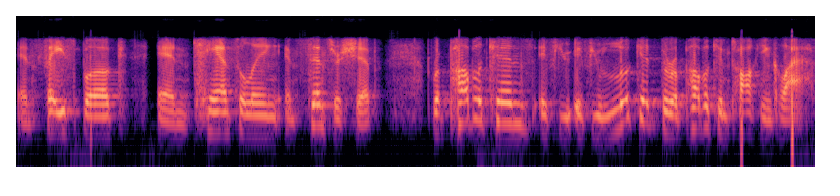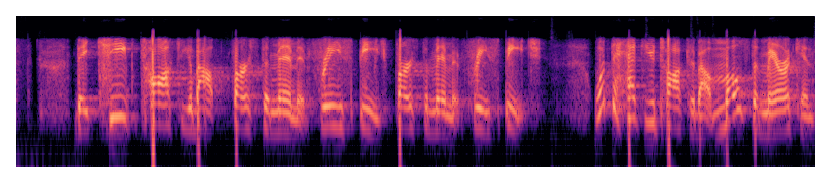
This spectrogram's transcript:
and Facebook and canceling and censorship, Republicans, if you if you look at the Republican talking class, they keep talking about First Amendment, free speech, First Amendment, free speech. What the heck are you talking about? Most Americans,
